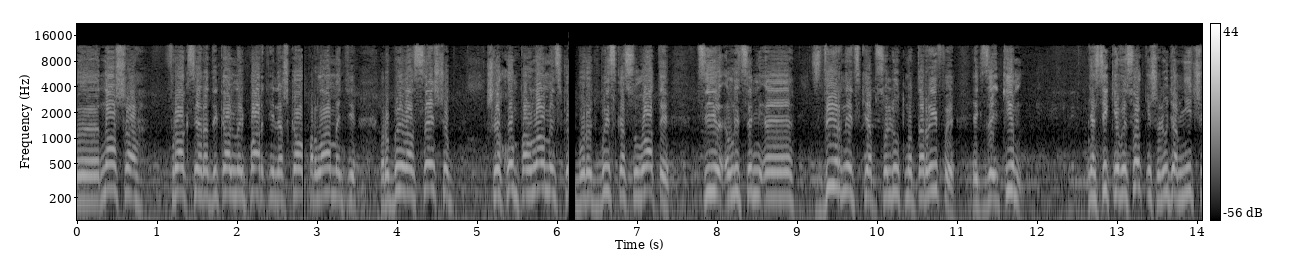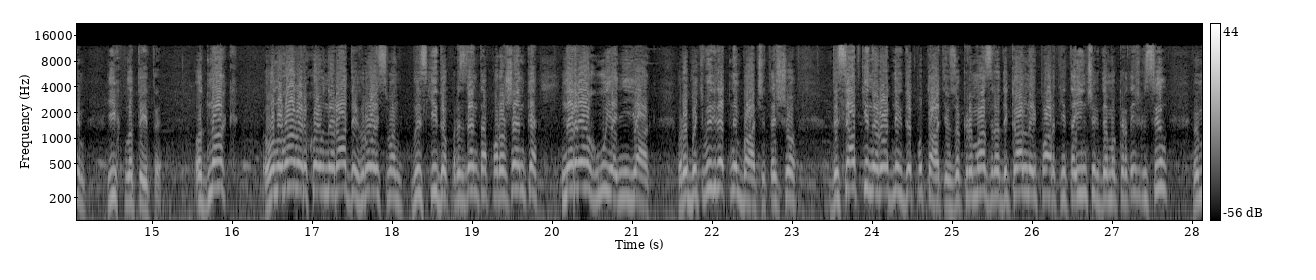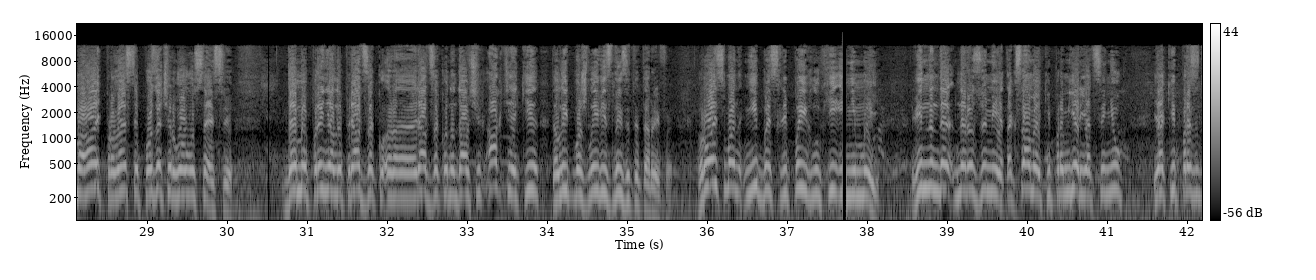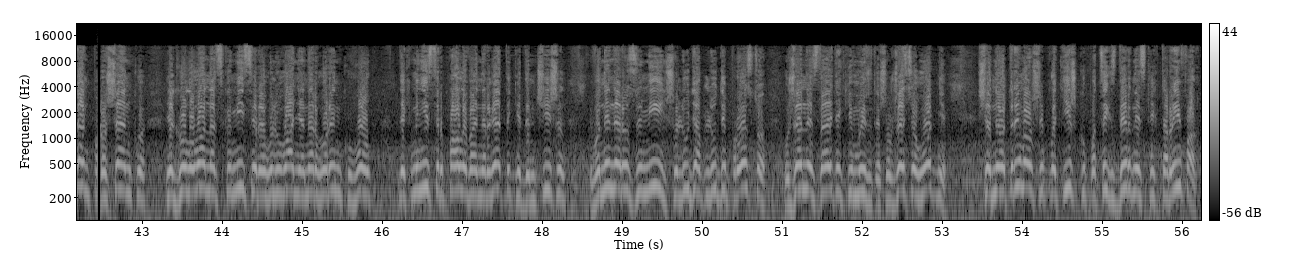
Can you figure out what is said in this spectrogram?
е, наша фракція радикальної партії Ляшка в парламенті робила все, щоб шляхом парламентської боротьби скасувати ці лицем... е, здирницькі абсолютно тарифи, за які настільки високі, що людям нічим їх платити. Однак голова Верховної Ради Гройсман, близький до президента Порошенка, не реагує ніяк. Робить вигляд, не бачите, що десятки народних депутатів, зокрема з радикальної партії та інших демократичних сил, вимагають провести позачергову сесію. Де ми прийняли е, ряд законодавчих актів, які дали б можливість знизити тарифи. Гройсман ніби сліпий, глухий і німий. Він не, розуміє, так само, як і прем'єр Яценюк, як і президент Порошенко, як голова Нацкомісії регулювання енергоринку ВОК, як міністр палива енергетики Демчишин. Вони не розуміють, що люди просто вже не знають, як їм вижити. Що вже сьогодні, ще не отримавши платіжку по цих здирницьких тарифах,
